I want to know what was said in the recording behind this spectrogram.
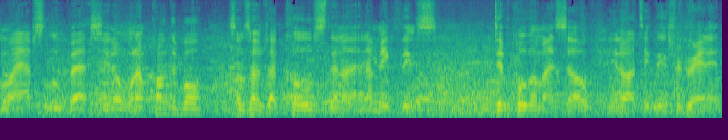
my absolute best. You know, when I'm comfortable, sometimes I coast and I, and I make things difficult on myself. You know, I take things for granted.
